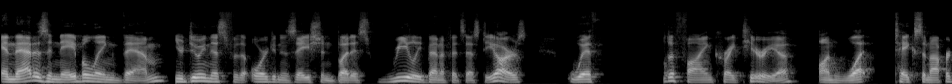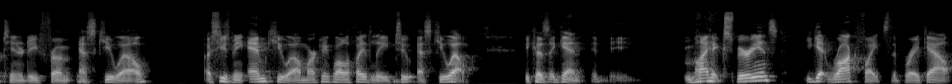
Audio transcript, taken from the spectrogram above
And that is enabling them. You're doing this for the organization, but it's really benefits SDRs with defined criteria on what takes an opportunity from SQL, excuse me, MQL, marketing qualified lead, to SQL. Because again, my experience, you get rock fights that break out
